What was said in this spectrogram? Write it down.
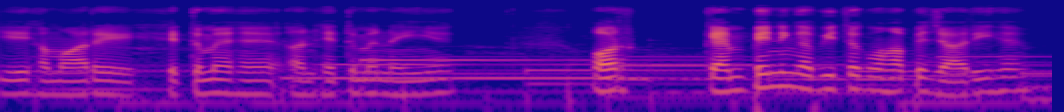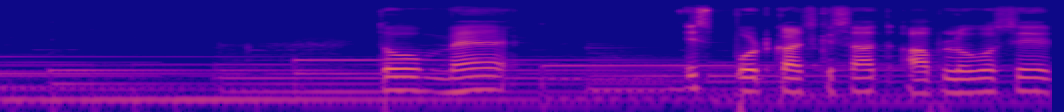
ये हमारे हित में है, अनहित में नहीं है। और कैंपेनिंग अभी तक वहाँ पे जारी है। तो मैं इस पॉडकास्ट के साथ आप लोगों से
